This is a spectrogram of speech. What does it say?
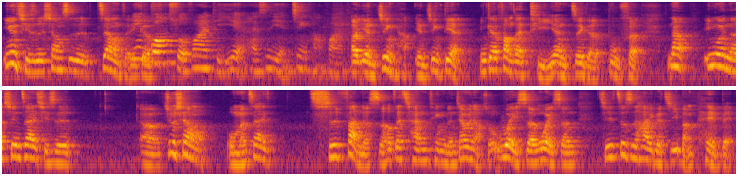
因为其实像是这样的一个验个光所放在体验，还是眼镜行放在？呃，眼镜行眼镜店应该放在体验这个部分。那因为呢，现在其实，呃，就像我们在吃饭的时候，在餐厅，人家会讲说卫生卫生，其实这是它一个基本配备。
